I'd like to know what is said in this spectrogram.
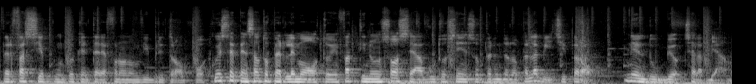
per far sì appunto che il telefono non vibri troppo. Questo è pensato per le moto, infatti non so se ha avuto senso prenderlo per la bici, però nel dubbio ce l'abbiamo.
